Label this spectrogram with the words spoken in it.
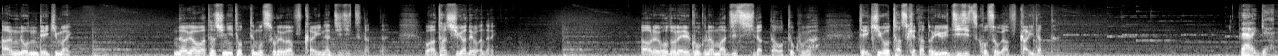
反論できまい。だが私にとってもそれは不快な事実だった。私がではない。あれほど冷酷な魔術師だった男が敵を助けたという事実こそが不快だった That again.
